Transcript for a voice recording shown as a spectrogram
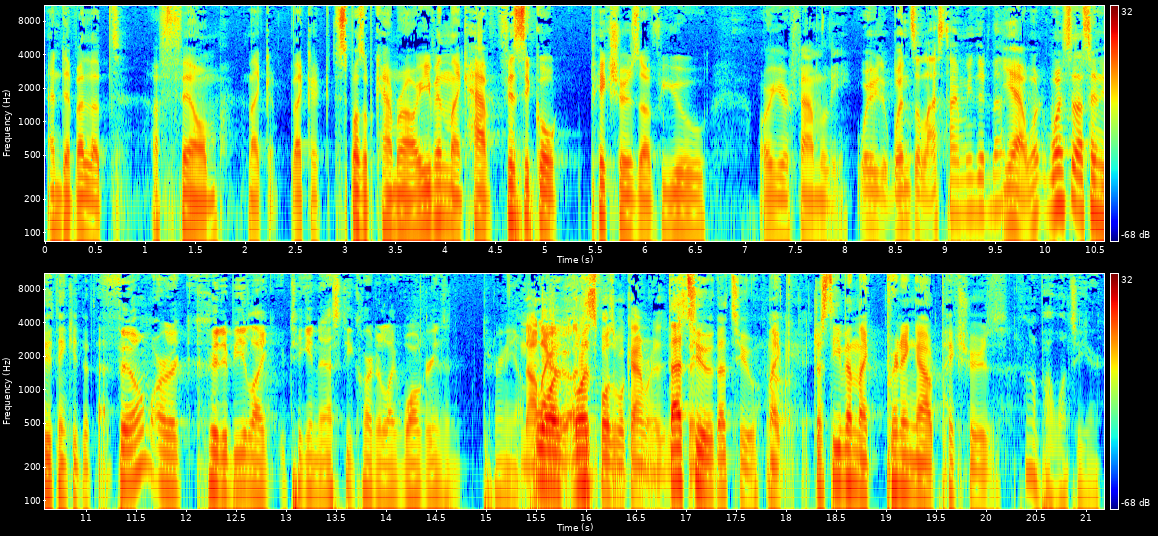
and developed a film, like like a disposable camera, or even like have physical pictures of you or your family? Wait, when's the last time we did that? Yeah. When, when's the last time you think you did that? film, or could it be like taking an SD card to like Walgreens and printing out? Not Well, like a, a well, disposable camera. you That say. too. That too. Oh, Like okay. just even like printing out pictures About once a year.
